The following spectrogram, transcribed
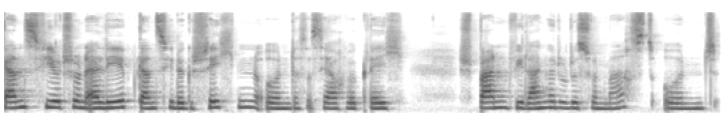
ganz viel schon erlebt, ganz viele Geschichten und das ist ja auch wirklich spannend, wie lange du das schon machst und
